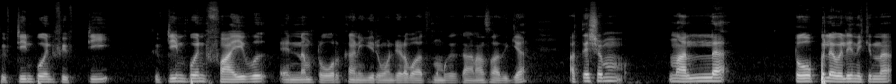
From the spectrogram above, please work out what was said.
Fifteen point fifty fifteen point five N M ടോർക്കാണ് ഈ ഒരു വണ്ടിയുടെ ഭാഗത്ത് നമുക്ക് കാണാൻ സാധിക്കുക. അത്യാവശ്യം നല്ല ടോപ്പ് ലെവലിൽ നിൽക്കുന്ന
